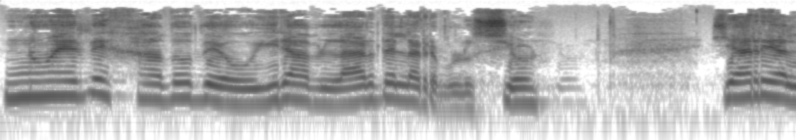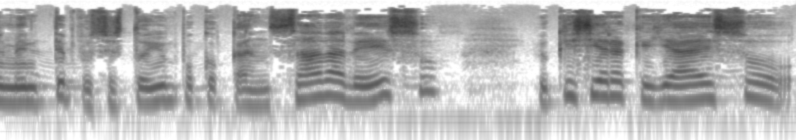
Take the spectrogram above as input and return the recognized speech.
no he dejado de oír hablar de la revolución. Ya realmente pues estoy un poco cansada de eso. Yo quisiera que ya eso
